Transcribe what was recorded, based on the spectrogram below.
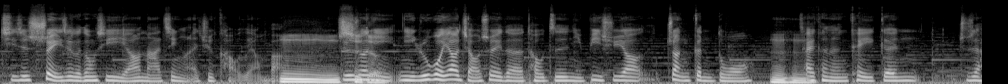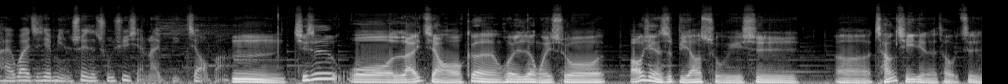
其实税这个东西也要拿进来去考量吧。嗯，就是说你你如果要缴税的投资，你必须要赚更多，嗯哼，才可能可以跟就是海外这些免税的储蓄险来比较吧。嗯，其实我来讲，我个人会认为说，保险是比较属于是呃长期一点的投资。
